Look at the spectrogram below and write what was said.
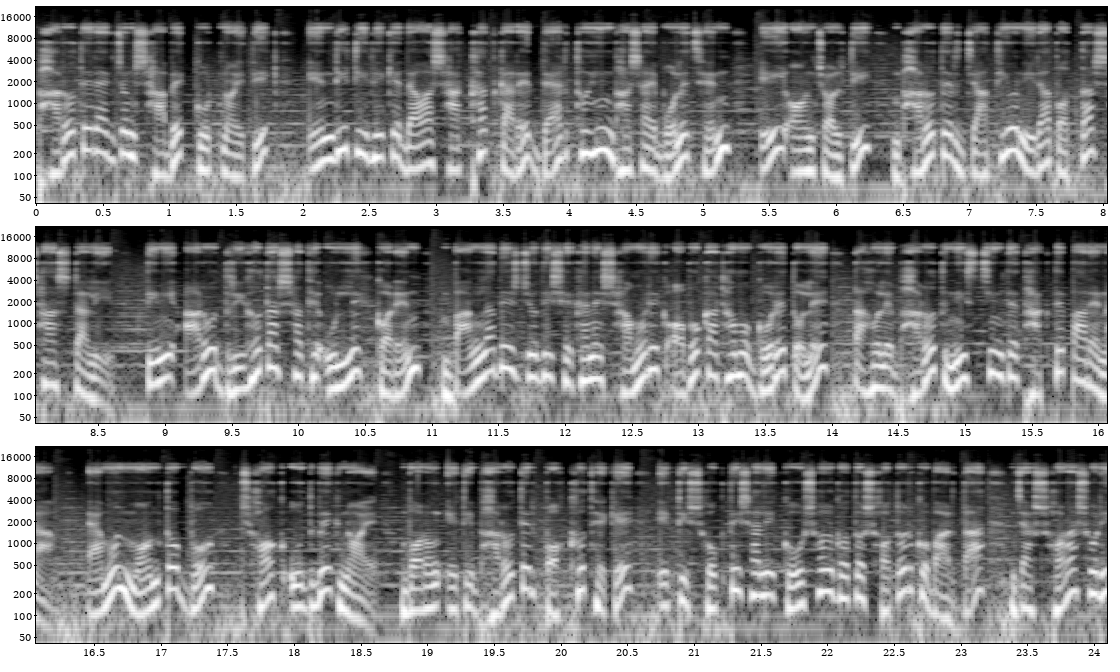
ভারতের একজন সাবেক কূটনৈতিক এনডিটিভিকে দেওয়া সাক্ষাৎকারে দ্ব্যর্থহীন ভাষায় বলেছেন, এই অঞ্চলটি ভারতের জাতীয় নিরাপত্তার শ্বাসটালি। তিনি আরও দৃঢ়তার সাথে উল্লেখ করেন, বাংলাদেশ যদি সেখানে সামরিক অবকাঠামো গড়ে তোলে, তাহলে ভারত নিশ্চিন্তে শান্তিতে থাকতে পারে না। এমন মন্তব্য ছক উদ্বেগ নয়, বরং এটি ভারতের পক্ষ থেকে একটি শক্তিশালী কৌশলগত সতর্কবার্তা যা সরাসরি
